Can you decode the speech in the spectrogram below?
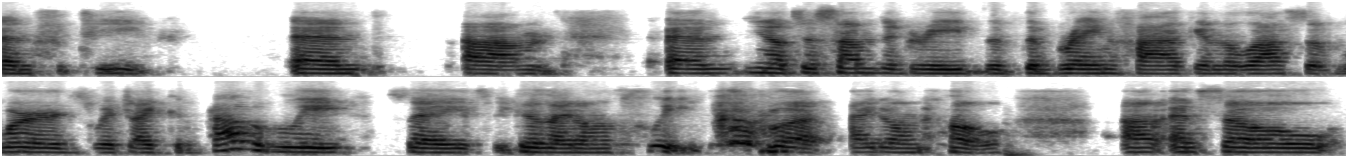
and fatigue. And um, and you know to some degree the, the brain fog and the loss of words which i could probably say it's because i don't sleep but i don't know. Uh, and so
